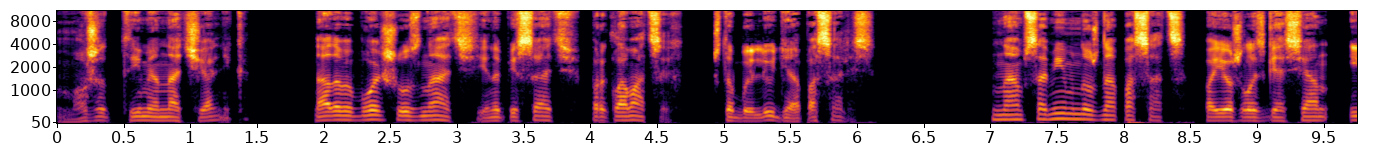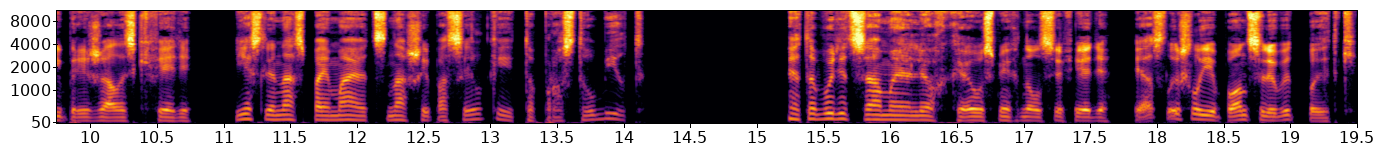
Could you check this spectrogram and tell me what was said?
Может, имя начальника? Надо бы больше узнать и написать в прокламациях, чтобы люди опасались. «Нам самим нужно опасаться», — поежилась Гасян и прижалась к Феде. «Если нас поймают с нашей посылкой, то просто убьют». «Это будет самое легкое», — усмехнулся Федя. «Я слышал, японцы любят пытки».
